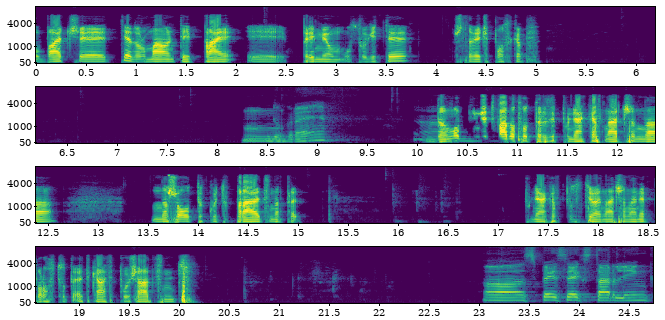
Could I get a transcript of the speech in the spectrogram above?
Обаче те нормалните и, прай, и премиум услугите ще са вече по-скъпи. Добре. Дано поне това да се отрази по някакъв начин на, на шоута, които правите напред. По някакъв позитивен начин, а не просто е така си повишават цените. Uh, SpaceX Starlink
